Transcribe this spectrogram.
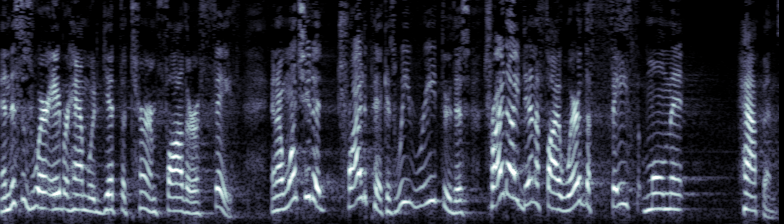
And this is where Abraham would get the term father of faith. And I want you to try to pick, as we read through this, try to identify where the faith moment happens.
